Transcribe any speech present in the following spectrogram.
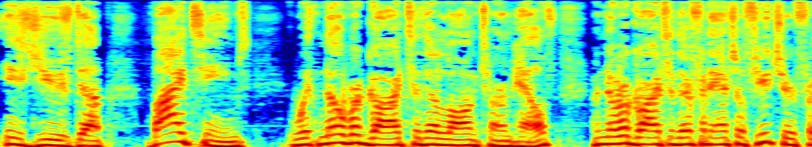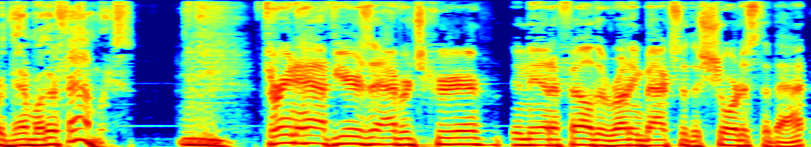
is used up by teams with no regard to their long-term health or no regard to their financial future for them or their families. Three and a half years average career in the NFL. The running backs are the shortest of that.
